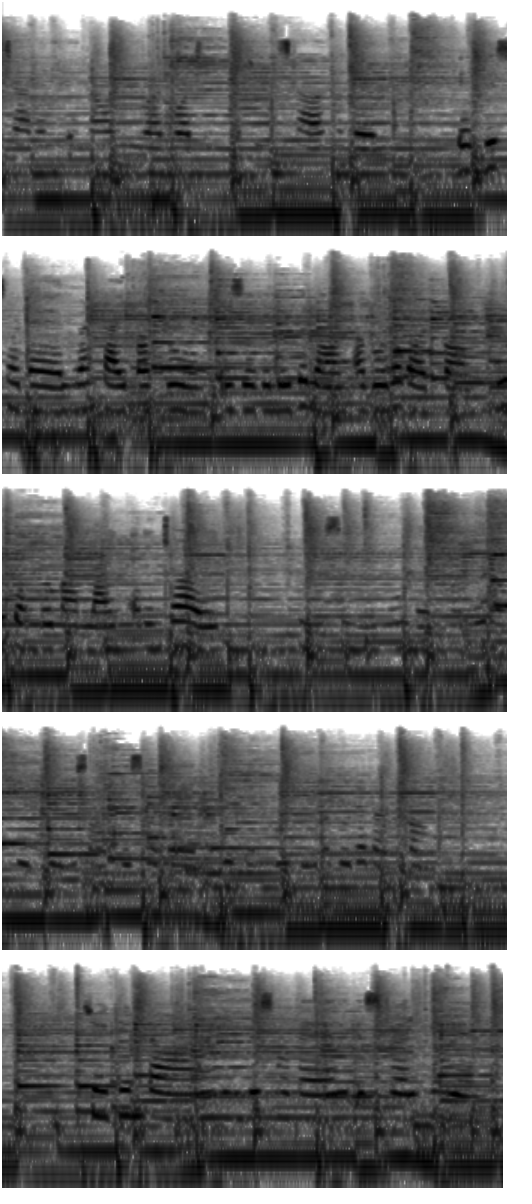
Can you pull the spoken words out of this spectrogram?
channel and now you are watching a 3 star hotel. In this hotel, one type of room is available on agoda.com. You can book online and enjoy it. To see more than 100 reviews on this hotel, you can go to agoda.com. Check-in time in this hotel is 12 p.m.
